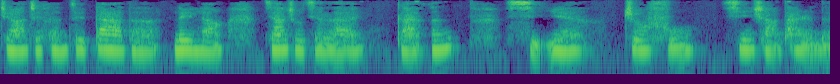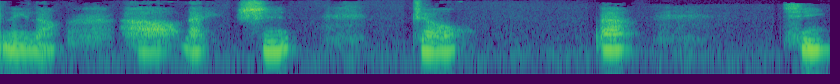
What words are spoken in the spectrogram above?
就让这份最大的力量加注进来。感恩、喜悦、祝福、欣赏他人的力量。好，来，十、九、八、七、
